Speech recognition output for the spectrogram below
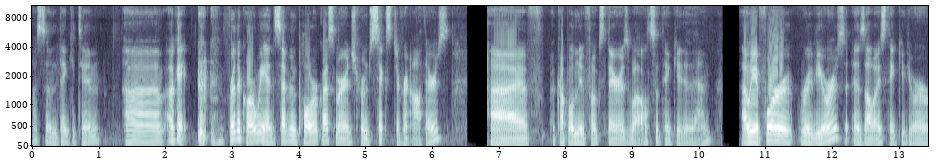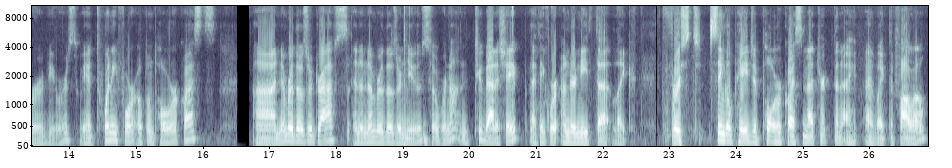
Awesome, thank you, Tim. Um, okay, for the core, we had seven pull requests merged from six different authors. Uh, a couple new folks there as well, so thank you to them. Uh, we had four reviewers, as always. Thank you to our reviewers. We had 24 open pull requests. Uh, a number of those are drafts, and a number of those are new, so we're not in too bad a shape. I think we're underneath that like first single page of pull request metric that I, I like to follow.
